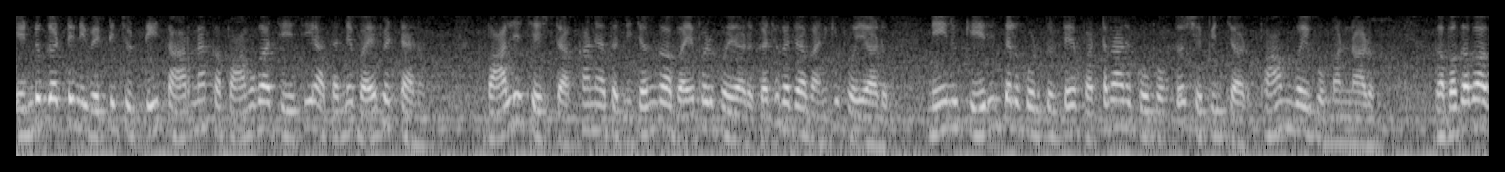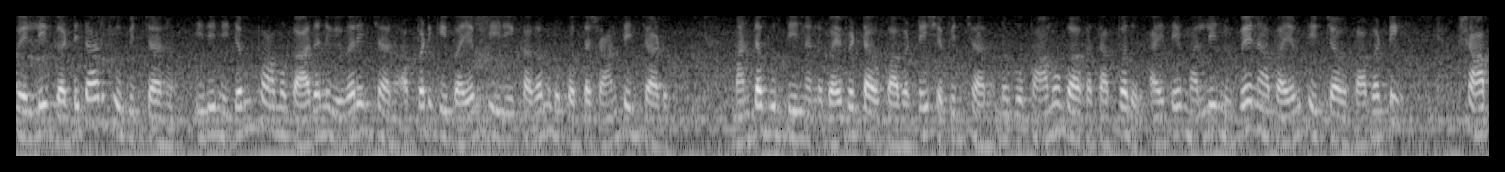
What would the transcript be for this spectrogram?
ఎండుగట్టిని వెట్టి చుట్టి తార్నాక పాముగా చేసి అతన్ని భయపెట్టాను. బాల్య చేష్ట కానీ అతడు నిజంగా భయపడిపోయాడు. గజగజ వణికిపోయాడు నేను కేరింతలు కొడుతుంటే పట్టరాని కోపంతో శపించాడు. పాము వైపు మన్నాడు. గబగబా వెళ్ళి గడ్డితాడు చూపించాను. ఇది నిజం పాము కాదని వివరించాను. అప్పటికి భయం తీరి కగముడు కొంత శాంతించాడు. మందబుద్ధి నన్ను భయపెట్టావు కాబట్టి శపించాను. నువ్వు పాము కాక తప్పదు. అయితే మళ్ళీ నువ్వే నా భయం తీర్చావు కాబట్టి శాప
